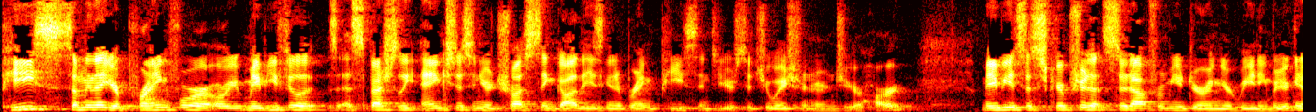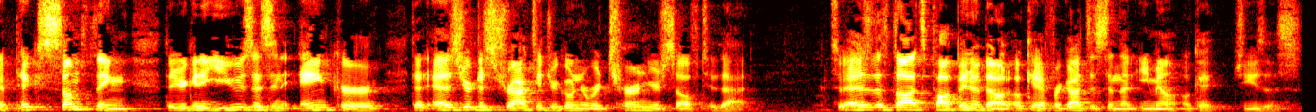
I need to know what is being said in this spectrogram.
peace, something that you're praying for, or maybe you feel especially anxious and you're trusting God that He's going to bring peace into your situation or into your heart. Maybe it's a scripture that stood out from you during your reading, but you're going to pick something that you're going to use as an anchor that as you're distracted, you're going to return yourself to that. So as the thoughts pop in about, okay, I forgot to send that email, okay, Jesus.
